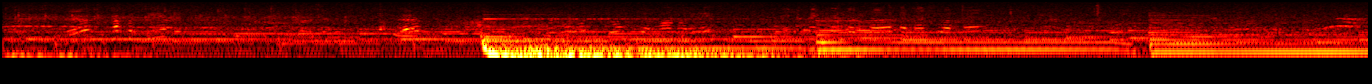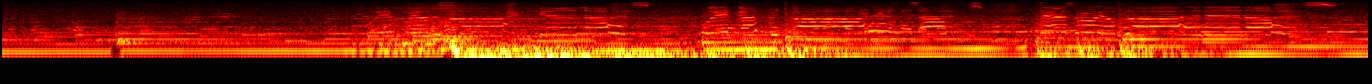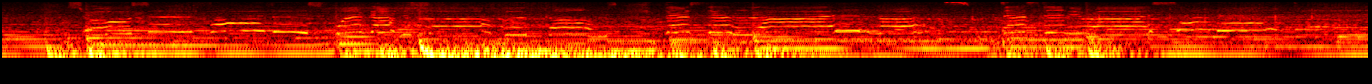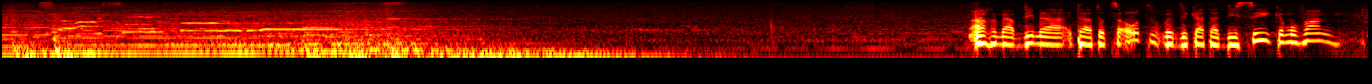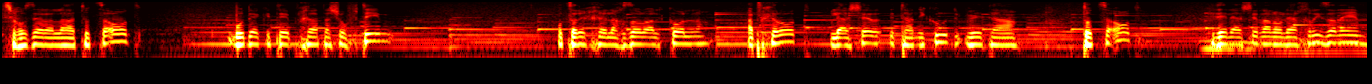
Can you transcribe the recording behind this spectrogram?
אנחנו מאבדים את התוצאות בבדיקת ה-DC כמובן, שחוזר על התוצאות, בודק את בחירת השופטים, הוא צריך לחזור על כל הבחירות, לאשר את הניקוד ואת התוצאות כדי לאשר לנו להכריז עליהם.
